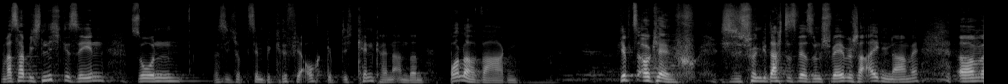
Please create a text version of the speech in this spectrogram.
Was habe ich nicht gesehen? So ein, ich weiß nicht, ob es den Begriff hier auch gibt, ich kenne keinen anderen, Bollerwagen. Gibt's? Okay, ich habe schon gedacht, das wäre so ein schwäbischer Eigenname. Ähm,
